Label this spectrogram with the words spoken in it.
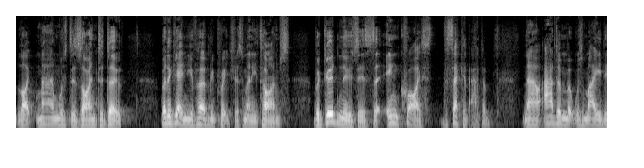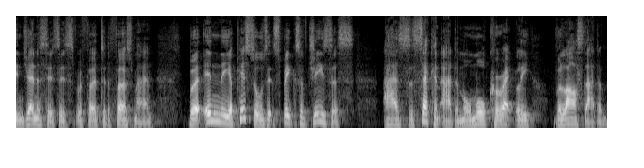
like man was designed to do. But again, you've heard me preach this many times. The good news is that in Christ, the second Adam, now Adam that was made in Genesis is referred to the first man, but in the epistles it speaks of Jesus as the second Adam, or more correctly, the last Adam.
